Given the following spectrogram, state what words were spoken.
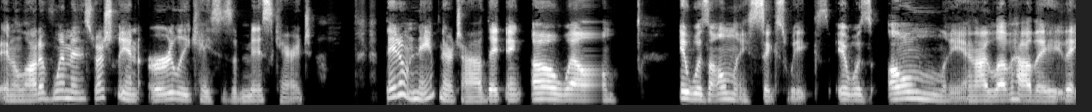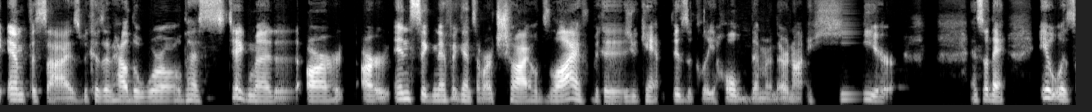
in a lot of women, especially in early cases of miscarriage, they don't name their child. They think, oh, well, it was only six weeks. It was only, and I love how they they emphasize because of how the world has stigma our our insignificance of our child's life because you can't physically hold them or they're not here. And so they, it was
